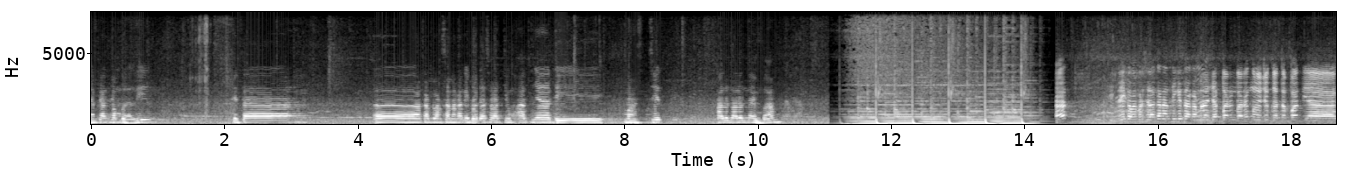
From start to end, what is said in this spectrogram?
Diingatkan kembali kita eh, akan melaksanakan ibadah sholat Jumatnya di Masjid Alun-Alun Lembang. Jadi kami persilakan nanti kita akan beranjak bareng-bareng menuju ke tempat yang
